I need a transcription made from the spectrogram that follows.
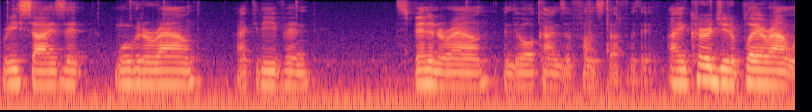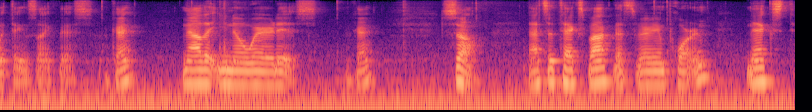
resize it move it around. I could even spin it around and do all kinds of fun stuff with it. I encourage you to play around with things like this, okay? Now that you know where it is, okay? So, that's a text box, that's very important. Next,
